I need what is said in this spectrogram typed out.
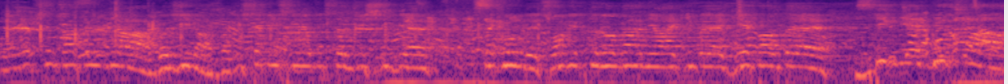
z najlepszym czasem dnia godzina 25 minut i 42 sekundy. Człowiek, który ogarnia ekipę GVT Zbigniew Budka.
